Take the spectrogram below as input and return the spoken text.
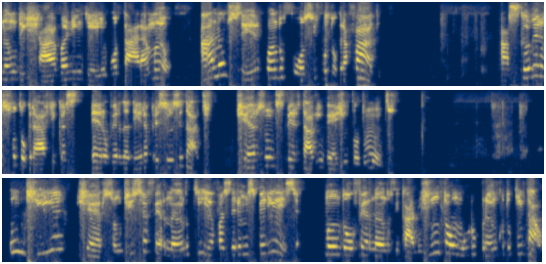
não deixava ninguém botar a mão, a não ser quando fosse fotografado. As câmeras fotográficas eram verdadeira preciosidade. Gerson despertava inveja em todo mundo. Um dia, Gerson disse a Fernando que ia fazer uma experiência. Mandou Fernando ficar junto ao muro branco do quintal,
